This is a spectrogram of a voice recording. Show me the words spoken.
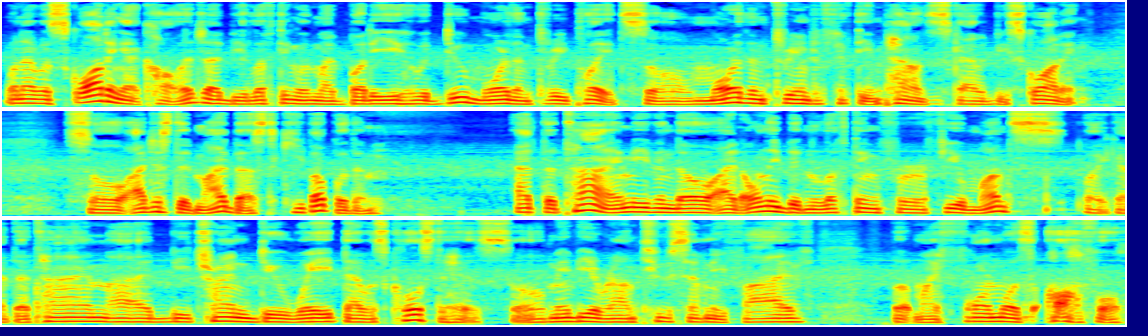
When I was squatting at college, I'd be lifting with my buddy who would do more than three plates, so more than 315 pounds this guy would be squatting. So I just did my best to keep up with him. At the time, even though I'd only been lifting for a few months, like at that time, I'd be trying to do weight that was close to his, so maybe around 275, but my form was awful.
